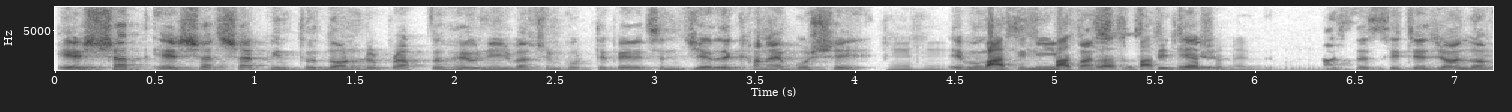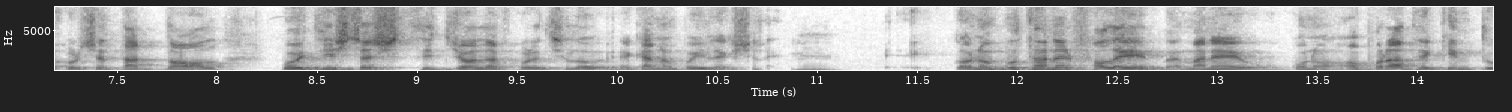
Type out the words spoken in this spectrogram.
এরশাদ এরশাদ সাহেব কিন্তু দণ্ডপ্রাপ্ত হয়েও নির্বাচন করতে পেরেছেন। জেলখানায় বসে। এবং তিনি পাঁচটা সিটে জয়লাভ করেছেন। তার দল পঁয়ত্রিশটা সিট জয়লাভ করেছিল একানব্বই ইলেকশনে হুম। গণঅভ্যুত্থানের ফলে মানে কোনো অপরাধে কিন্তু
